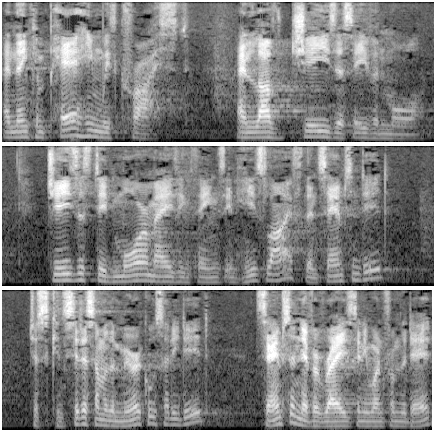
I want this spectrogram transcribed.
and then compare him with Christ and love Jesus even more. Jesus did more amazing things in his life than Samson did. Just consider some of the miracles that he did. Samson never raised anyone from the dead.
